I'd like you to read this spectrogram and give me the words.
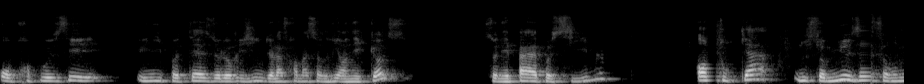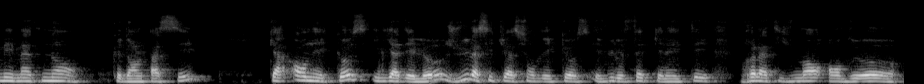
ont proposé une hypothèse de l'origine de la franc-maçonnerie en Écosse. Ce n'est pas impossible. En tout cas, nous sommes mieux informés maintenant que dans le passé, car en Écosse, il y a des loges. Vu la situation de l'Écosse et vu le fait qu'elle a été relativement en dehors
